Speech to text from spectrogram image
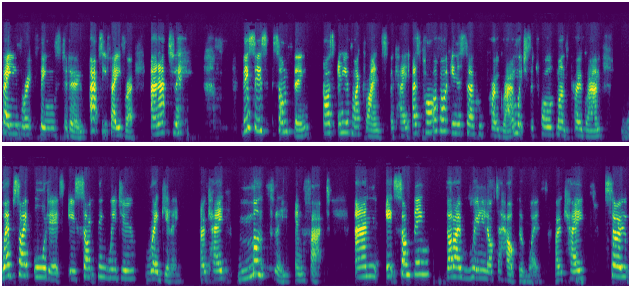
favorite things to do. Absolutely favorite. And actually this is something ask any of my clients, okay, as part of our Inner Circle program, which is a 12 month program, website audits is something we do regularly, okay, monthly, in fact. And it's something that I really love to help them with, okay. So,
